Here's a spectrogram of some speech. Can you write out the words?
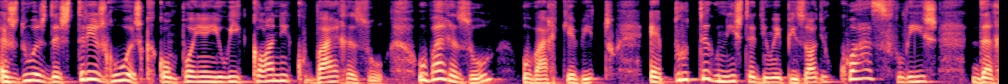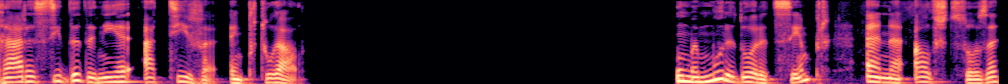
As duas das três ruas que compõem o icónico Bairro Azul. O Bairro Azul, o bairro que habito, é protagonista de um episódio quase feliz da rara cidadania ativa em Portugal. Uma moradora de sempre, Ana Alves de Souza,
